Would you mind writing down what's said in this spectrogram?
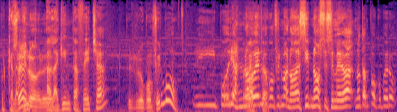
Porque a la, Sí, quinta, lo- lo- a la quinta fecha Pero lo confirmó. Y podrías no haberlo confirmado, no decir, no, si se me va, no tampoco, pero.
